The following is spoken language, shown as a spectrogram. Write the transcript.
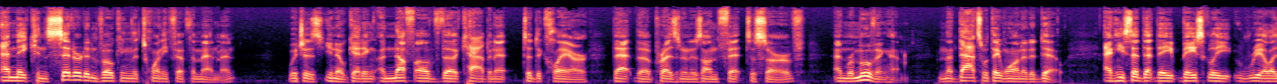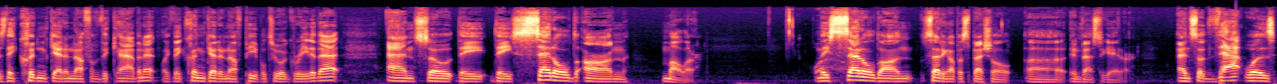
and they considered invoking the 25th Amendment which is you know getting enough of the cabinet to declare that the president is unfit to serve and removing him, and that that's what they wanted to do. And he said that they basically realized they couldn't get enough of the cabinet, like they couldn't get enough people to agree to that, and so they they settled on Mueller. They settled on setting up a special uh, investigator. And so that was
